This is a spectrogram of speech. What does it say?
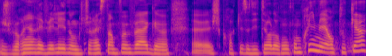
je veux rien révéler, donc je reste un peu vague. je crois que les auditeurs l'auront compris, mais en tout cas,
